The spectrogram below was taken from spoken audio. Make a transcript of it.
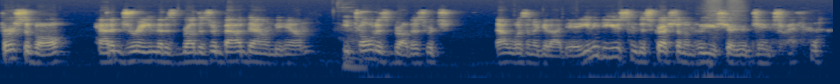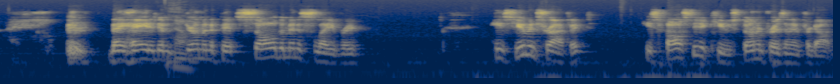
first of all had a dream that his brothers would bow down to him he yeah. told his brothers, which that wasn't a good idea. You need to use some discretion on who you share your dreams with. they hated him, yeah. threw him in the pit, sold him into slavery. He's human trafficked. He's falsely accused, thrown in prison, and forgotten.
